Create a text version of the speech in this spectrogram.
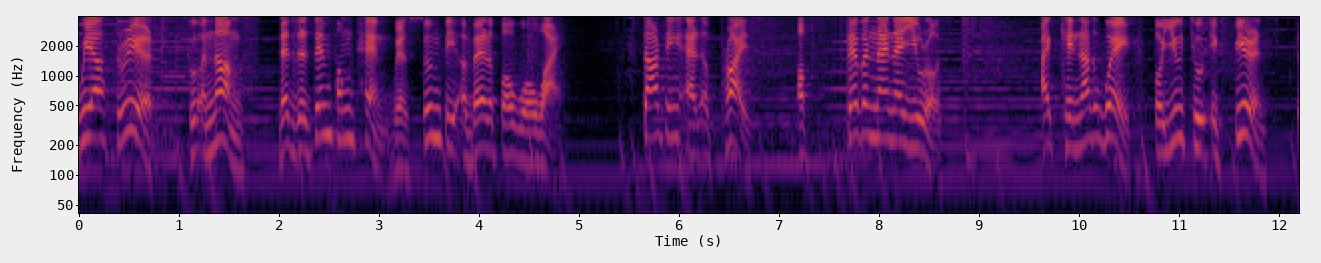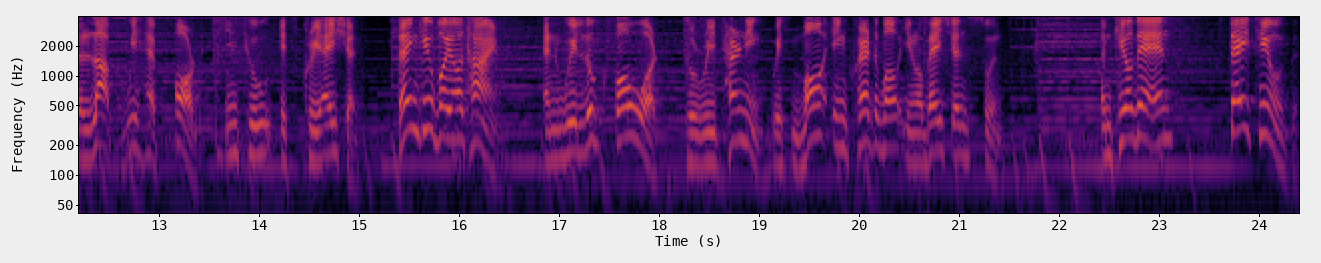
We are thrilled to announce that the Zenfone 10 will soon be available worldwide, starting at a price of 799 euros. I cannot wait for you to experience the love we have poured into its creation. Thank you for your time, and we look forward to returning with more incredible innovations soon. Until then, stay tuned.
